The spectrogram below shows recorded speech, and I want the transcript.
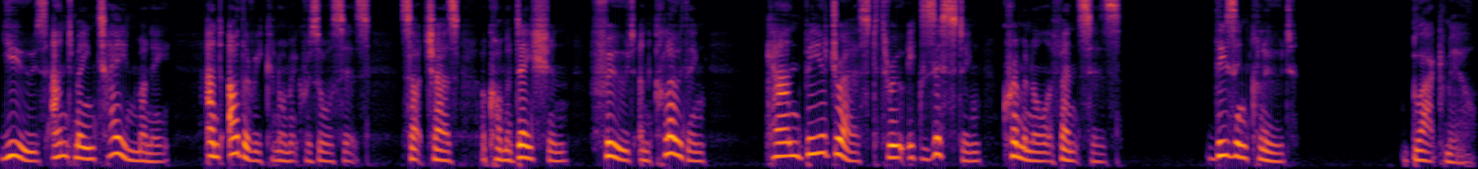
use, and maintain money and other economic resources, such as accommodation, food, and clothing, can be addressed through existing criminal offences. These include Blackmail,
